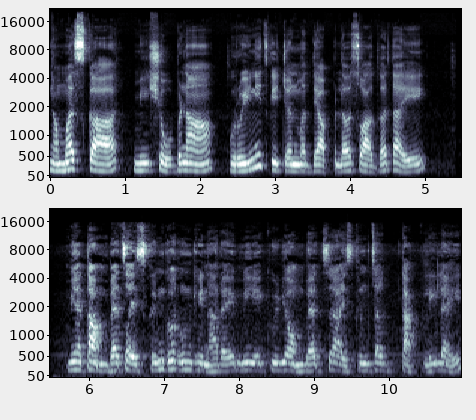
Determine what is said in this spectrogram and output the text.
नमस्कार मी शोभना. गृहिणीच किचनमध्ये आपलं स्वागत आहे. मी आता आंब्याचं आईस्क्रीम करून घेणार आहे. मी एक व्हिडिओ आंब्याचा आईस्क्रीमचा टाकलेला आहे.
